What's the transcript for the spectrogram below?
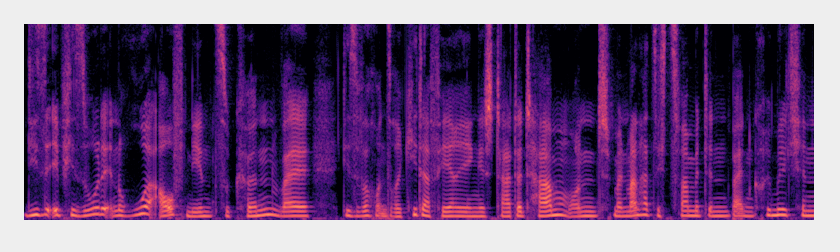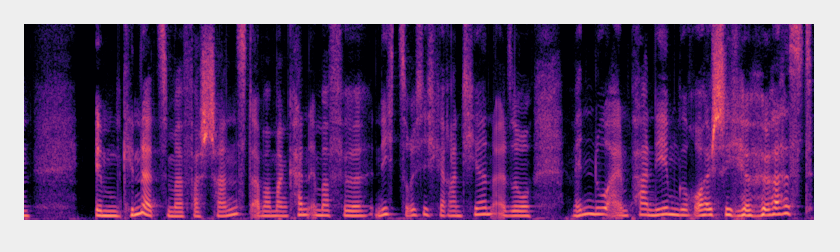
diese Episode in Ruhe aufnehmen zu können, weil diese Woche unsere Kita-Ferien gestartet haben und mein Mann hat sich zwar mit den beiden Krümelchen im Kinderzimmer verschanzt, aber man kann immer für nichts so richtig garantieren. Also wenn du ein paar Nebengeräusche hier hörst,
